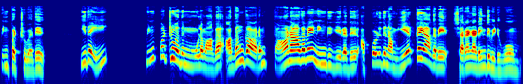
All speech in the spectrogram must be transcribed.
பின்பற்றுவது. இதை பின்பற்றுவதன் மூலமாக அகங்காரம் தானாகவே நீங்குகிறது. அப்பொழுது நாம் இயற்கையாகவே சரணடைந்து விடுவோம்.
